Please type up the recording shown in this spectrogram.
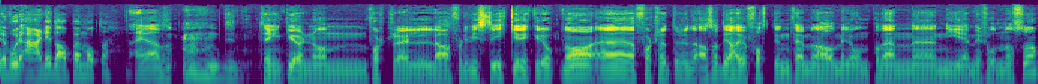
Eller hvor er de da, på en måte? Nei, altså, De trenger ikke gjøre noen forskjell da. fordi hvis de ikke rykker opp nå eh, fortsetter, altså De har jo fått inn 5,5 millioner på den eh, nye emisjonen også.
